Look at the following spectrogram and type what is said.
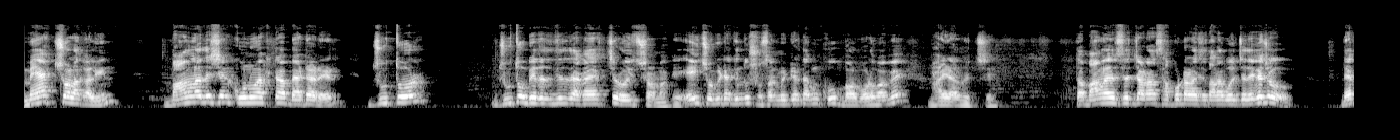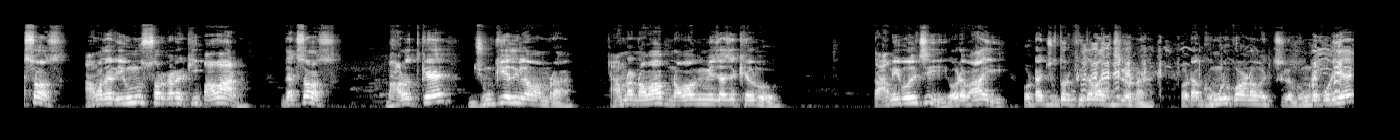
ম্যাচ চলাকালীন বাংলাদেশের কোনো একটা ব্যাটারের জুতোর, জুতো বেঁধে দিতে দেখা যাচ্ছে রোহিত শর্মাকে। এই ছবিটা কিন্তু সোশ্যাল মিডিয়াতে এখন খুব বড়- বড়োভাবে ভাইরাল হচ্ছে। তা বাংলাদেশের যারা সাপোর্টার আছে, তারা বলছে, দেখেছ? দেখছস? আমাদের ইউনুস সরকারের কি পাওয়ার? দেখছস? ভারতকে ঝুঁকিয়ে দিলাম আমরা। আমরা নবাব, নবাবী মেজাজে খেলব। তা আমি বলছি, ওরে ভাই, ওটা জুতোর ফিতে বাজছিল না। ওটা ঘুঙরু পরানো হচ্ছিল। ঘুঙরু পরিয়ে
